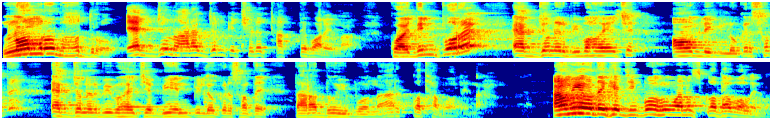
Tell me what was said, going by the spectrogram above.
নম্র ভদ্র, একজন আর একজনকে ছেড়ে থাকতে পারে না। কয়দিন পরে একজনের বিবাহ হয়েছে, আওয়ামী লীগ লোকের সাথে একজনের বিবাহ হয়েছে বিএনপি লোকের সাথে তারা দুই বোন আর কথা বলে না। আমিও দেখেছি বহু মানুষ কথা বলে না।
